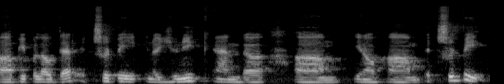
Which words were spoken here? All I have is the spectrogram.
uh, people out there. It should be you know unique and uh, um, you know um, it should be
